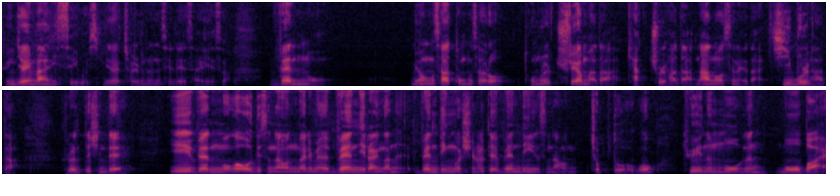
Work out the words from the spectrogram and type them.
굉장히 많이 쓰이고 있습니다. 젊은 세대 사이에서 Venmo 명사 동사로 돈을 출연하다, 객출하다, 나눠서 내다, 지불하다 그런 뜻인데 이 벤모가 어디서 나온 말이면 벤이라는 건 벤딩 머신 할때 벤딩에서 나온 접두어고 뒤에는 모는 모바일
